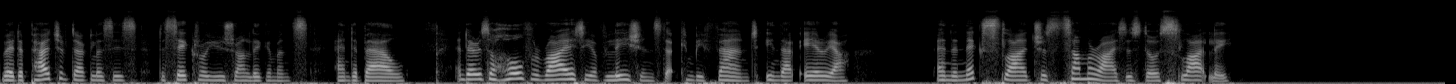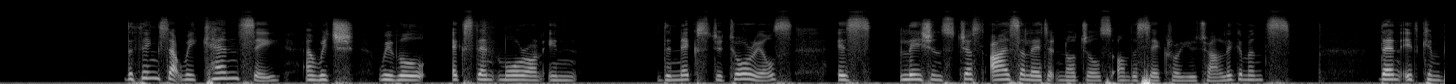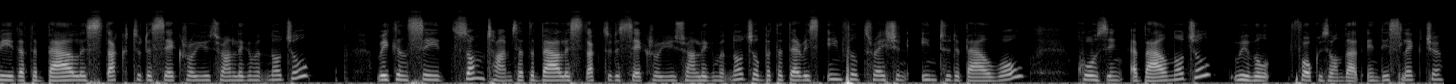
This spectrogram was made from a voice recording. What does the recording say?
where the pouch of Douglas is, the sacrouterine ligaments, and the bowel. And there is a whole variety of lesions that can be found in that area and the next slide just summarizes those slightly. The things that we can see and which we will extend more on in the next tutorials is lesions, just isolated nodules on the sacrouterine ligaments. Then it can be that the bowel is stuck to the sacrouterine ligament nodule we can see sometimes that the bowel is stuck to the sacrouterine ligament nodule, but that there is infiltration into the bowel wall, causing a bowel nodule. We will focus on that in this lecture.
